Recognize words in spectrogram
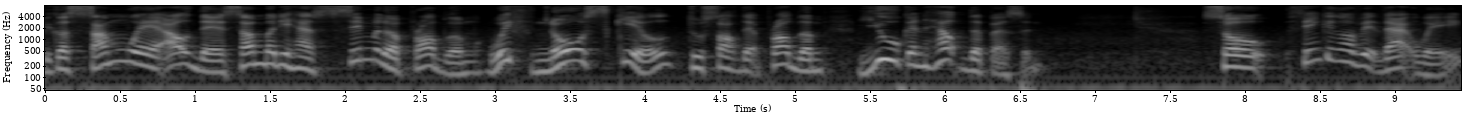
because somewhere out there somebody has similar problem with no skill to solve that problem you can help the person so thinking of it that way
